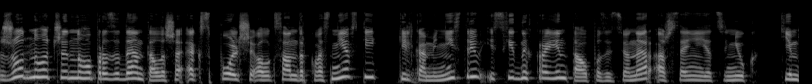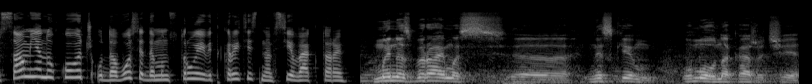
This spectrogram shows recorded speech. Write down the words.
Жодного чинного президента, лише екс Польщі Олександр Кваснєвський, кілька міністрів із східних країн та опозиціонер Арсеній Яценюк. Тім сам Янукович у Давосі демонструє відкритість на всі вектори. Ми не збираємось е, ні з ким, умовно кажучи,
